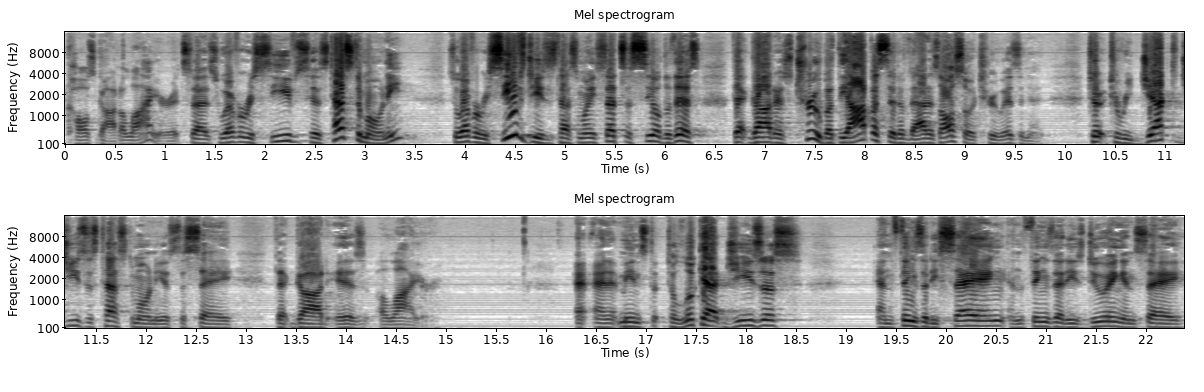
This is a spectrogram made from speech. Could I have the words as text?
calls God a liar. It says, whoever receives his testimony, so whoever receives Jesus' testimony sets a seal to this that God is true. But the opposite of that is also true, isn't it? To, to reject Jesus' testimony is to say that God is a liar and it means to, to look at Jesus and the things that he's saying and the things that he's doing and say,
